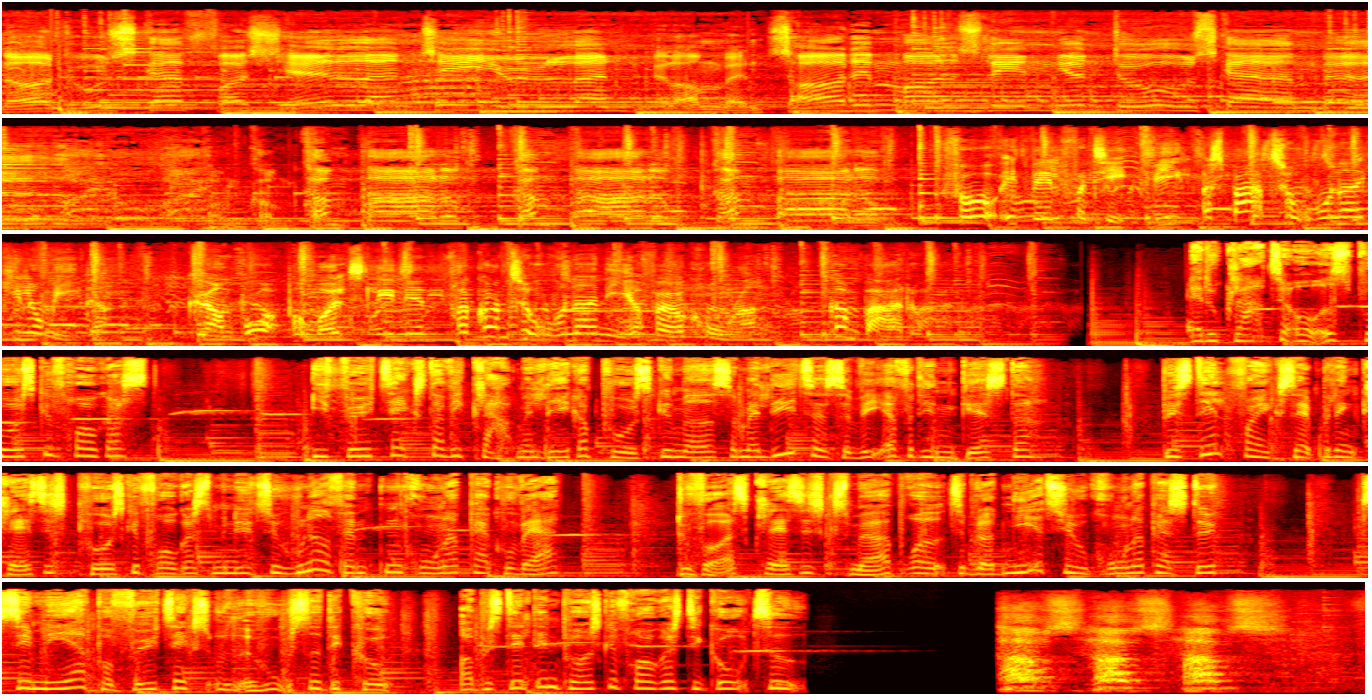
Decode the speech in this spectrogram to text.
Når du skal fra Sjælland til Jylland, eller omvendt, så er det Molslinjen, du skal med. Kom, kom, kom, bado, kom, bado, kom, bado. Få et velfortjent bil og spar 200 kilometer. Kør ombord på Molslinjen fra kun 249 kroner. Kom bare du. Er du klar til årets påskefrokost? I Føtex er vi klar med lækker påskemad, som er lige til at servere for dine gæster. Bestil for eksempel en klassisk påskefrokostmenu til 115 kroner per kuvert. Du får også klassisk smørbrød til blot 29 kroner per styk. Se mere på føtexudafhuset.dk og bestil din påskefrokost i god tid. Haps, haps, haps.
